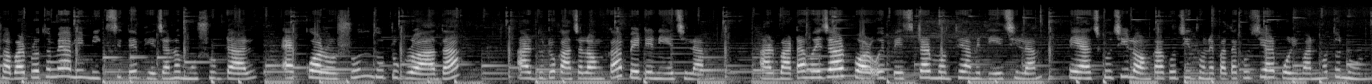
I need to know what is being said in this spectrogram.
সবার প্রথমে আমি মিক্সিতে ভেজানো মুসুর ডাল, এক কোয়া রসুন, দু টুকরো আদা আর দুটো কাঁচা লঙ্কা বেটে নিয়েছিলাম। আর বাটা হয়ে যাওয়ার পর ওই পেস্টটার মধ্যে আমি দিয়েছিলাম পেঁয়াজ কুচি, লঙ্কা কুচি ধনেপাতা কুচি আর পরিমাণ মতো নুন।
